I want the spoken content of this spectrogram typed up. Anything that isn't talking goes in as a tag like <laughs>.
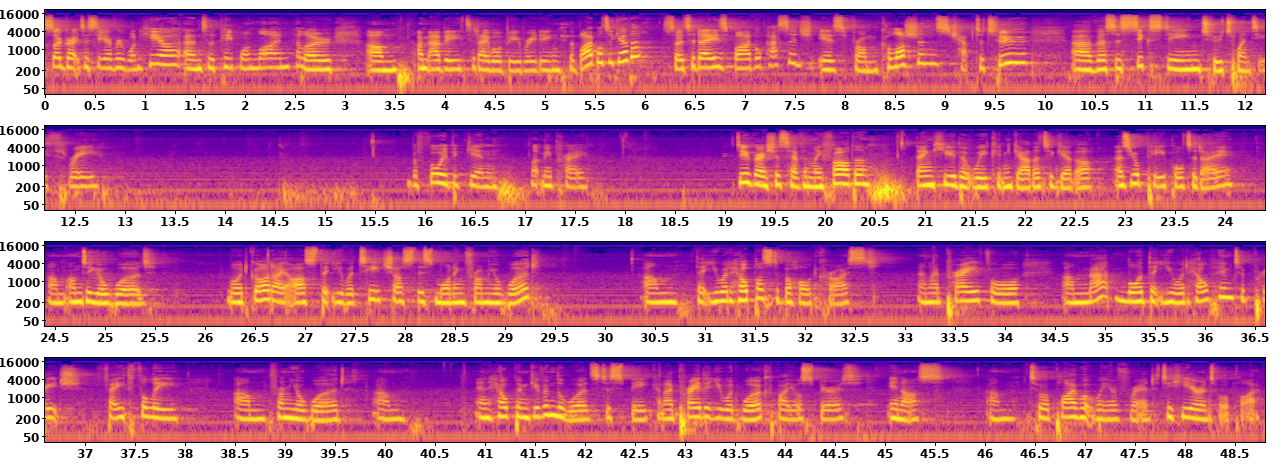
so great to see everyone here and to the people online. Hello, um, I'm Abby. Today we'll be reading the Bible together. So today's Bible passage is from Colossians chapter 2, uh, verses 16 to 23. Before we begin, let me pray. Dear gracious Heavenly Father, thank you that we can gather together as your people today um, under your word. Lord God, I ask that you would teach us this morning from your word, um, that you would help us to behold Christ. And I pray for um, Matt, Lord, that you would help him to preach faithfully um, from your word um, and help him, give him the words to speak. And I pray that you would work by your Spirit in us um, to apply what we have read, to hear and to apply.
